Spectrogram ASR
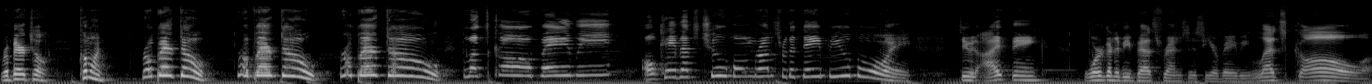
Roberto, come on. Roberto, Roberto, Roberto. Let's go, baby. Okay, that's two home runs for the debut boy. Dude, I think we're going to be best friends this year, baby. Let's go.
